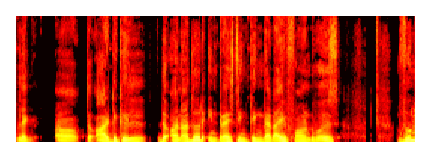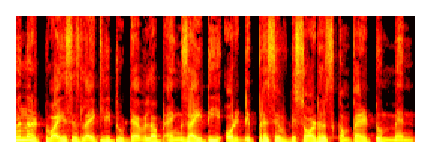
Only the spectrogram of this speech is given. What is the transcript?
like uh, the article, the another interesting thing that I found was women are twice as likely to develop anxiety or depressive disorders compared to men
